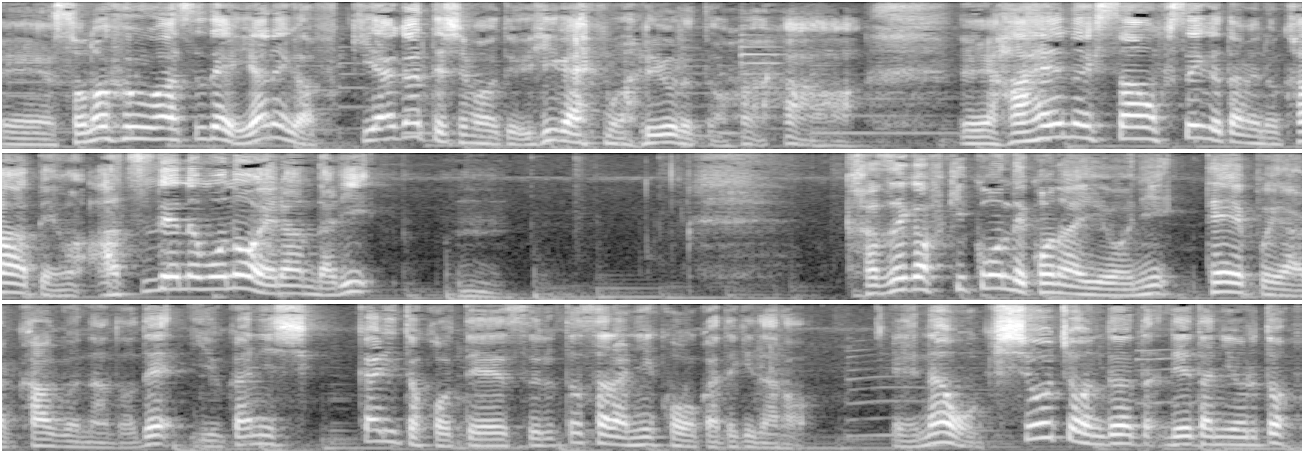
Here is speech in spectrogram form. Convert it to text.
えー、その風圧で屋根が吹き上がってしまうという被害もあり得ると。えー、破片の飛散を防ぐためのカーテンは厚手のものを選んだり、うん、風が吹き込んでこないようにテープや家具などで床にしっかりと固定するとさらに効果的だろう。えなお気象庁のデータによると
